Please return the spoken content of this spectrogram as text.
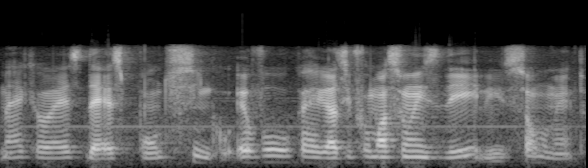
macOS 10.5. Eu vou carregar as informações dele só um momento.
